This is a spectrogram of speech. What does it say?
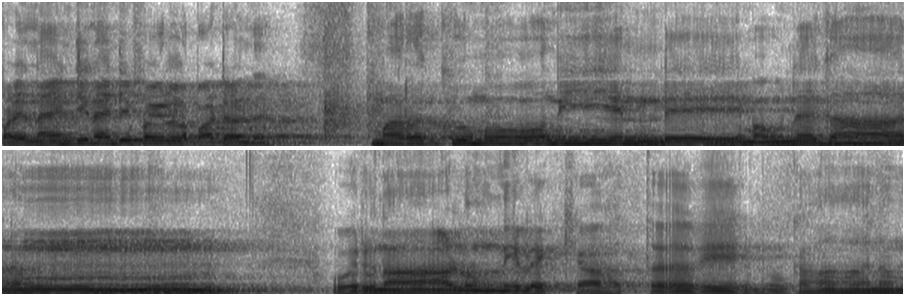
പഴയ നയന്റീൻ നയന്റി ഫൈവിലുള്ള പാട്ടുകളുണ്ട്. മറക്കുമോ നീ എന്റെ മൗനഗാനം? ഒരു നാളും നിലയ്ക്കാത്ത വേണുഗാനം.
